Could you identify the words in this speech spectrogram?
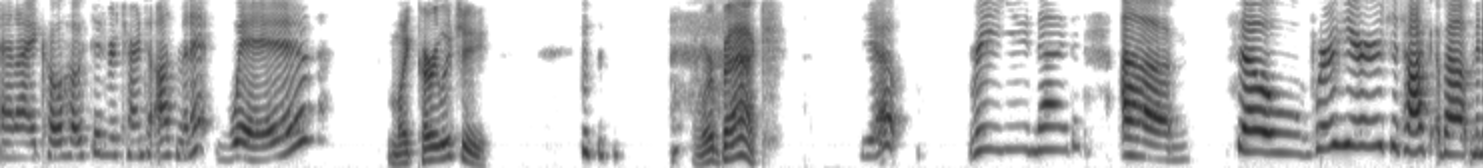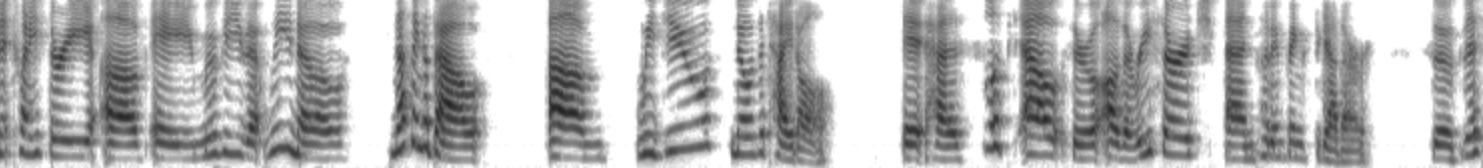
and I co-hosted Return to Oz Minute with Mike Carlucci. we're back. Yep. Reunited. Um, so we're here to talk about minute 23 of a movie that we know nothing about. Um, we do know the title. It has slipped out through all the research and putting things together. So this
